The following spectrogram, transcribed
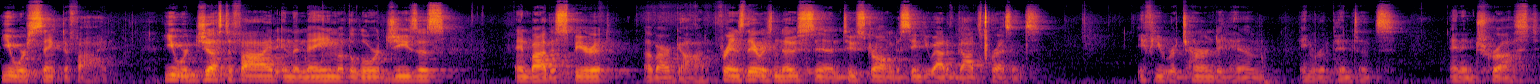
you were sanctified, you were justified in the name of the Lord Jesus and by the Spirit of our God. Friends, there is no sin too strong to send you out of God's presence if you return to Him in repentance and in trust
